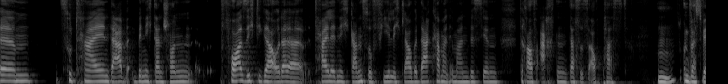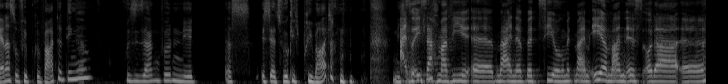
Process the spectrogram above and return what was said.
ähm, zu teilen, da bin ich dann schon vorsichtiger oder teile nicht ganz so viel. Ich glaube, da kann man immer ein bisschen darauf achten, dass es auch passt. Mhm. Und was wären das so für private Dinge, wo Sie sagen würden, nee, das ist jetzt wirklich privat. also ich sag mal, wie äh, meine Beziehung mit meinem Ehemann ist oder äh,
